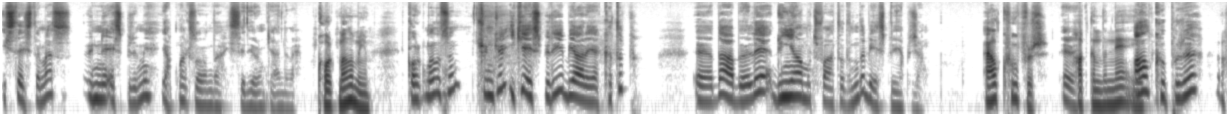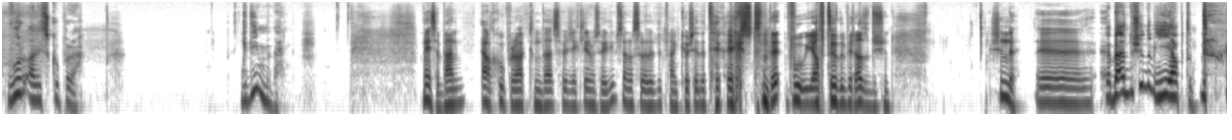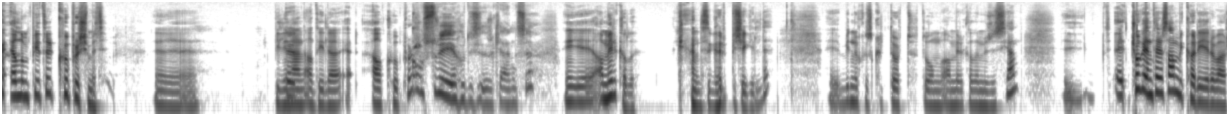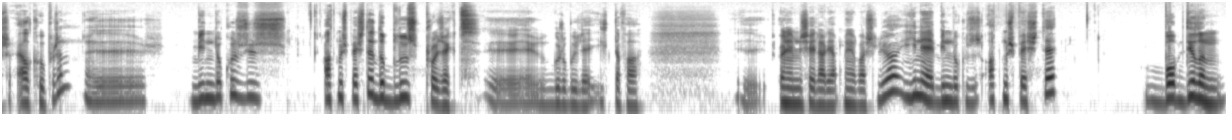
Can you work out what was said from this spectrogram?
ister istemez ünlü esprimi yapmak zorunda hissediyorum kendime. Korkmalı mıyım? Korkmalısın çünkü iki espriyi bir araya katıp e, daha böyle dünya mutfağı tadında bir espri yapacağım. Al Cooper Evet. hakkında ne? Al Cooper'ı vur Alice Cooper'a. Gideyim mi ben? Neyse ben Al Cooper hakkında söyleyeceklerimi söyleyeyim. Sen o sırada lütfen köşede tek ayak üstünde bu yaptığını biraz düşün. Şimdi eee E, ben düşündüm iyi yaptım. Alan Peter Cooperschmidt. Eee bilinen adıyla Al Cooper. Avusturya Yahudisidir kendisi. Ee, Amerikalı kendisi garip bir şekilde. Ee, 1944 doğumlu Amerikalı müzisyen. E, çok enteresan bir kariyeri var Al Cooper'ın. Ee, 1965'te The Blues Project e, grubuyla ilk defa e, önemli şeyler yapmaya başlıyor. Yine 1965'te Bob Dylan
